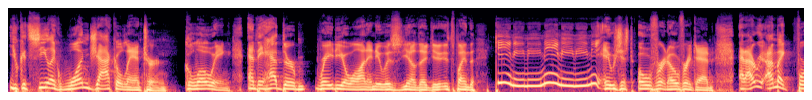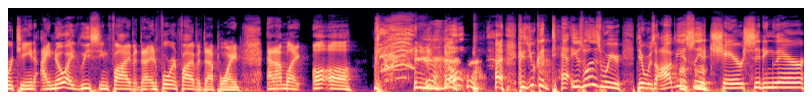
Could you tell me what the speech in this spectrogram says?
you could see like one jack-o'-lantern glowing and they had their radio on and it was you know the it's playing the and it was just over and over again and I re- I'm like 14 I know I'd at least seen five at that and four and five at that point and I'm like uh-uh nope. Because you could tell it was one of those where there was obviously a chair sitting there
